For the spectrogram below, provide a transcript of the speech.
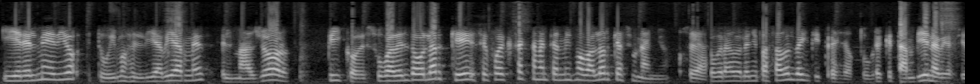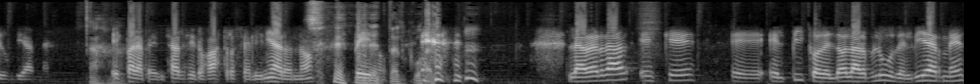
Y en el medio tuvimos el día viernes el mayor pico de suba del dólar que se fue exactamente al mismo valor que hace un año. O sea, logrado el año pasado el 23 de octubre, que también había sido un viernes. Es para pensar si los astros se alinearon, ¿no? Pero Tal cual. la verdad es que eh, el pico del dólar blue del viernes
